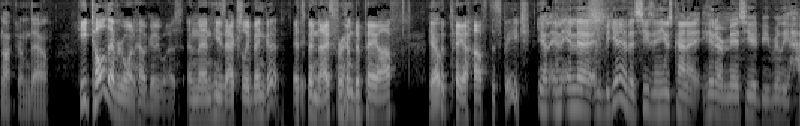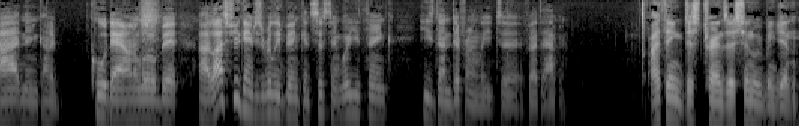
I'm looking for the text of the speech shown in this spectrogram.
knocking them down. He told everyone how good he was, and then he's actually been good. It's been nice for him to pay off Yep. pay off the speech. Yeah, in, in the in the beginning of the season, he was kind of hit or miss. He would be really hot and then kind of cool down a little bit. Uh, last few games, he's really been consistent. What do you think he's done differently to for that to happen? I think just transition. We've been getting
